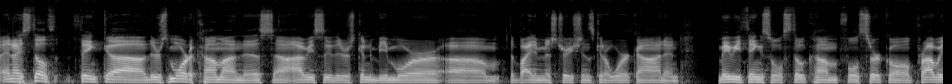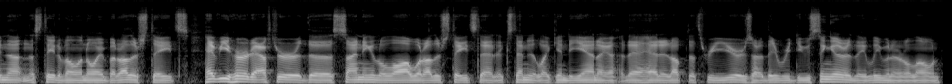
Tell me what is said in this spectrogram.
And I still think uh, there's more to come on this. Uh, obviously, there's going to be more um, the Biden administration is going to work on, and maybe things will still come full circle. Probably not in the state of Illinois, but other states. Have you heard after the signing of the law what other states that extended, it, like Indiana, that had it up to three years, are they reducing it or are they leaving it alone?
